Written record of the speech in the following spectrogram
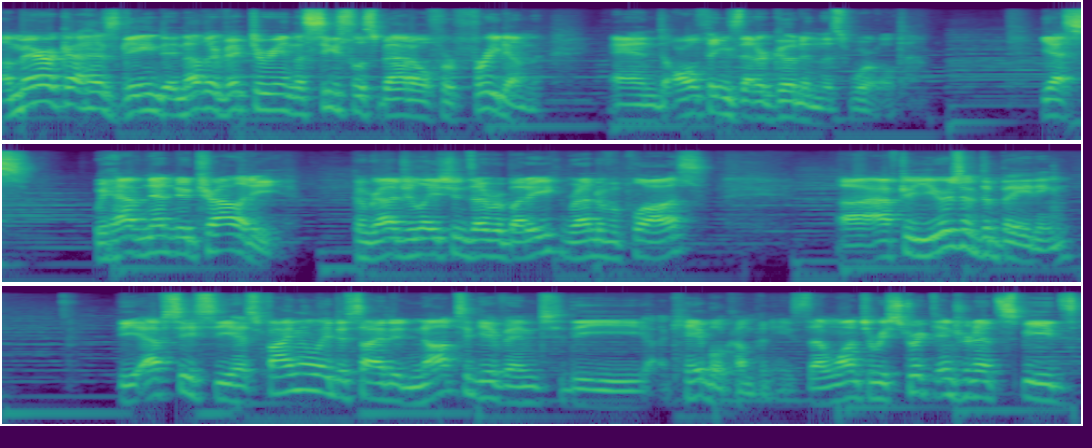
America has gained another victory in the ceaseless battle for freedom and all things that are good in this world. Yes, we have net neutrality. Congratulations, everybody. Round of applause. Uh, after years of debating, the FCC has finally decided not to give in to the cable companies that want to restrict internet speeds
